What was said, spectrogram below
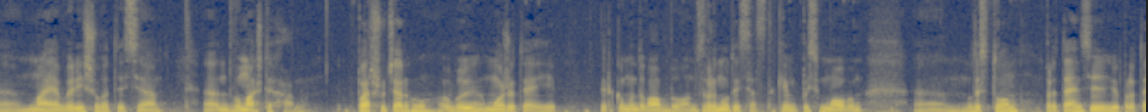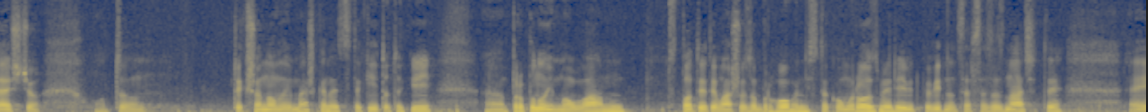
е, має вирішуватися е, двома шляхами. В першу чергу ви можете і рекомендував би вам звернутися з таким письмовим е, листом, претензією про те, що от, е, так, шановний мешканець, такий-то такий, е, пропонуємо вам сплатити вашу заборгованість в такому розмірі, відповідно це все зазначити. Е,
